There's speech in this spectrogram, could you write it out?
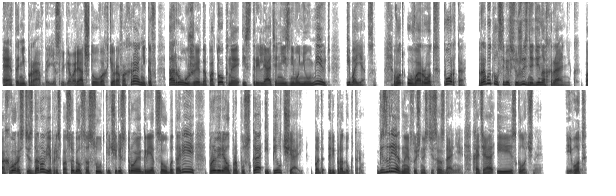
Это неправда, если говорят, что у вахтеров-охранников оружие допотопное, и стрелять они из него не умеют и боятся. Вот у ворот порта работал себе всю жизнь один охранник. По хворости здоровья приспособился сутки через трое греться у батареи, проверял пропуска и пил чай под репродуктором. Безвредное, в сущности, создание, хотя и склочное. И вот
